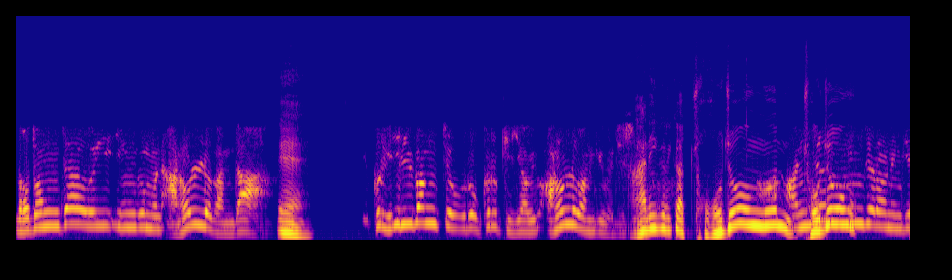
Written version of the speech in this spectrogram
노동자의 임금은 안 올라간다. 예. 그리고 일방적으로 그렇게 이야기 안 올라간 게 어디 있어요? 아니 그러니까 조정은 조정 안전운임제라는 게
